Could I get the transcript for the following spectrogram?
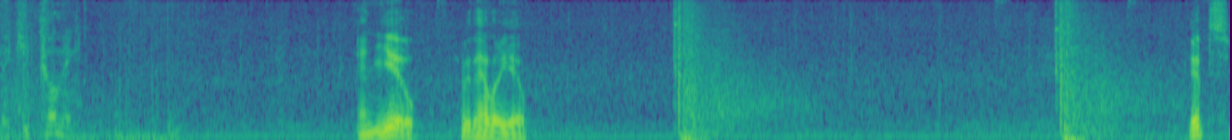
They keep coming. And you? Who the hell are you? Oops.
